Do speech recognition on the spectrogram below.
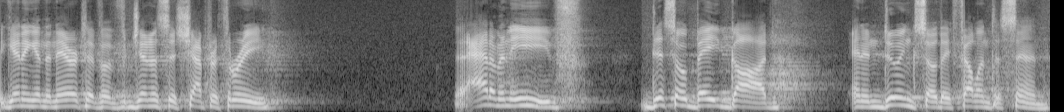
beginning in the narrative of Genesis chapter 3, that Adam and Eve disobeyed God, and in doing so, they fell into sin.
